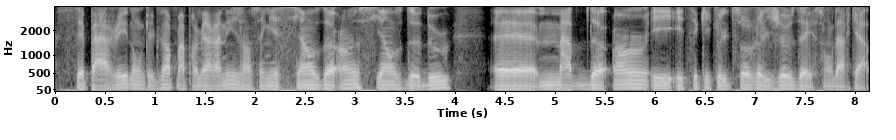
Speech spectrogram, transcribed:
séparées. Donc, exemple, ma première année, j'enseignais sciences de 1, sciences de 2, euh, maths de 1 et éthique et culture religieuse de secondaire 4.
